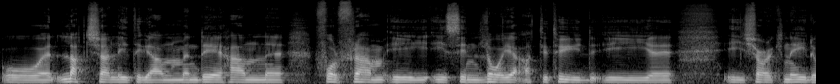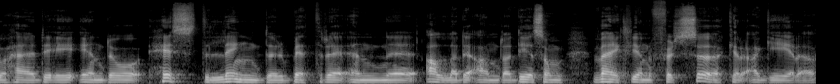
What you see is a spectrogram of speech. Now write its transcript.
och latchar lite grann men det han eh, får fram i, i sin loja attityd i, eh, i Sharknado här det är ändå hästlängder bättre än eh, alla de andra. Det som verkligen försöker agera.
